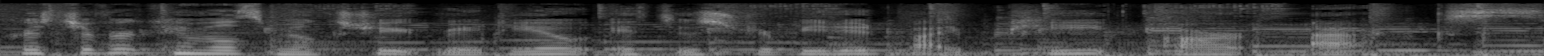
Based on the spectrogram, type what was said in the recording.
Christopher Kimball's Milk Street Radio is distributed by PRX.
